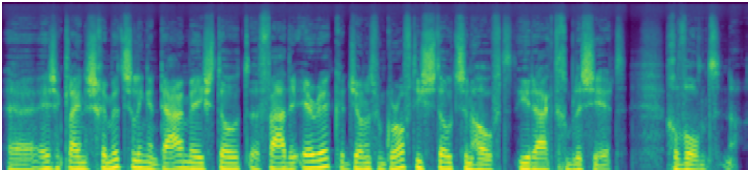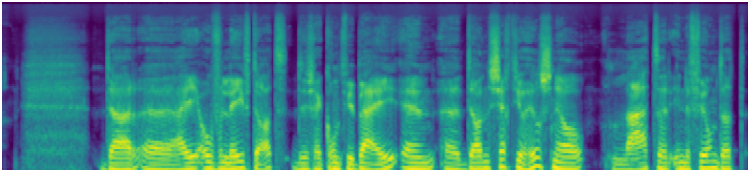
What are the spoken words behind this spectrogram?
Er is een kleine schermutseling en daarmee stoot vader Eric, Jonathan Groff, die stoot zijn hoofd. Die raakt geblesseerd, gewond. Nou, daar, eh, hij overleeft dat, dus hij komt weer bij. En eh, dan zegt hij al heel snel later in de film dat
